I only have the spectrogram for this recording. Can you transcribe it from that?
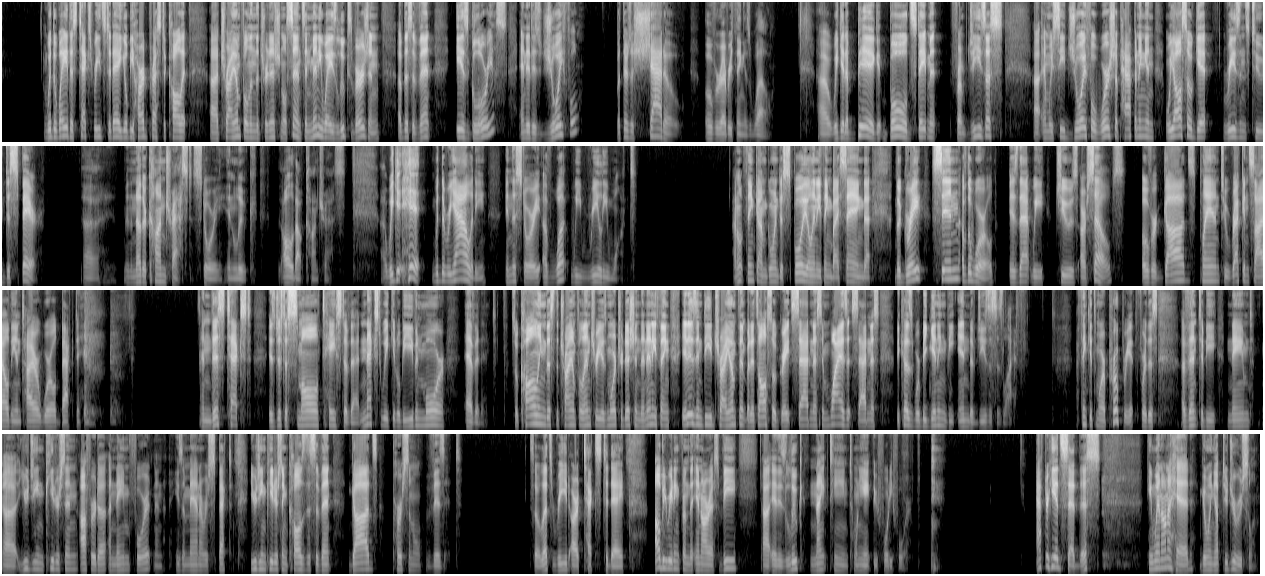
with the way this text reads today, you'll be hard pressed to call it uh, triumphal in the traditional sense. In many ways, Luke's version of this event is glorious and it is joyful, but there's a shadow over everything as well. Uh, we get a big, bold statement from Jesus, uh, and we see joyful worship happening, and we also get reasons to despair. Uh, in another contrast story in Luke, all about contrast. Uh, we get hit with the reality in this story of what we really want. I don't think I'm going to spoil anything by saying that the great sin of the world is that we choose ourselves over God's plan to reconcile the entire world back to Him. And this text is just a small taste of that. Next week, it'll be even more evident. So, calling this the triumphal entry is more tradition than anything. It is indeed triumphant, but it's also great sadness. And why is it sadness? Because we're beginning the end of Jesus' life. I think it's more appropriate for this event to be named. Uh, Eugene Peterson offered a, a name for it, and he's a man I respect. Eugene Peterson calls this event God's personal visit. So let's read our text today. I'll be reading from the NRSV. Uh, it is Luke 19, 28 through 44. After he had said this, he went on ahead, going up to Jerusalem.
